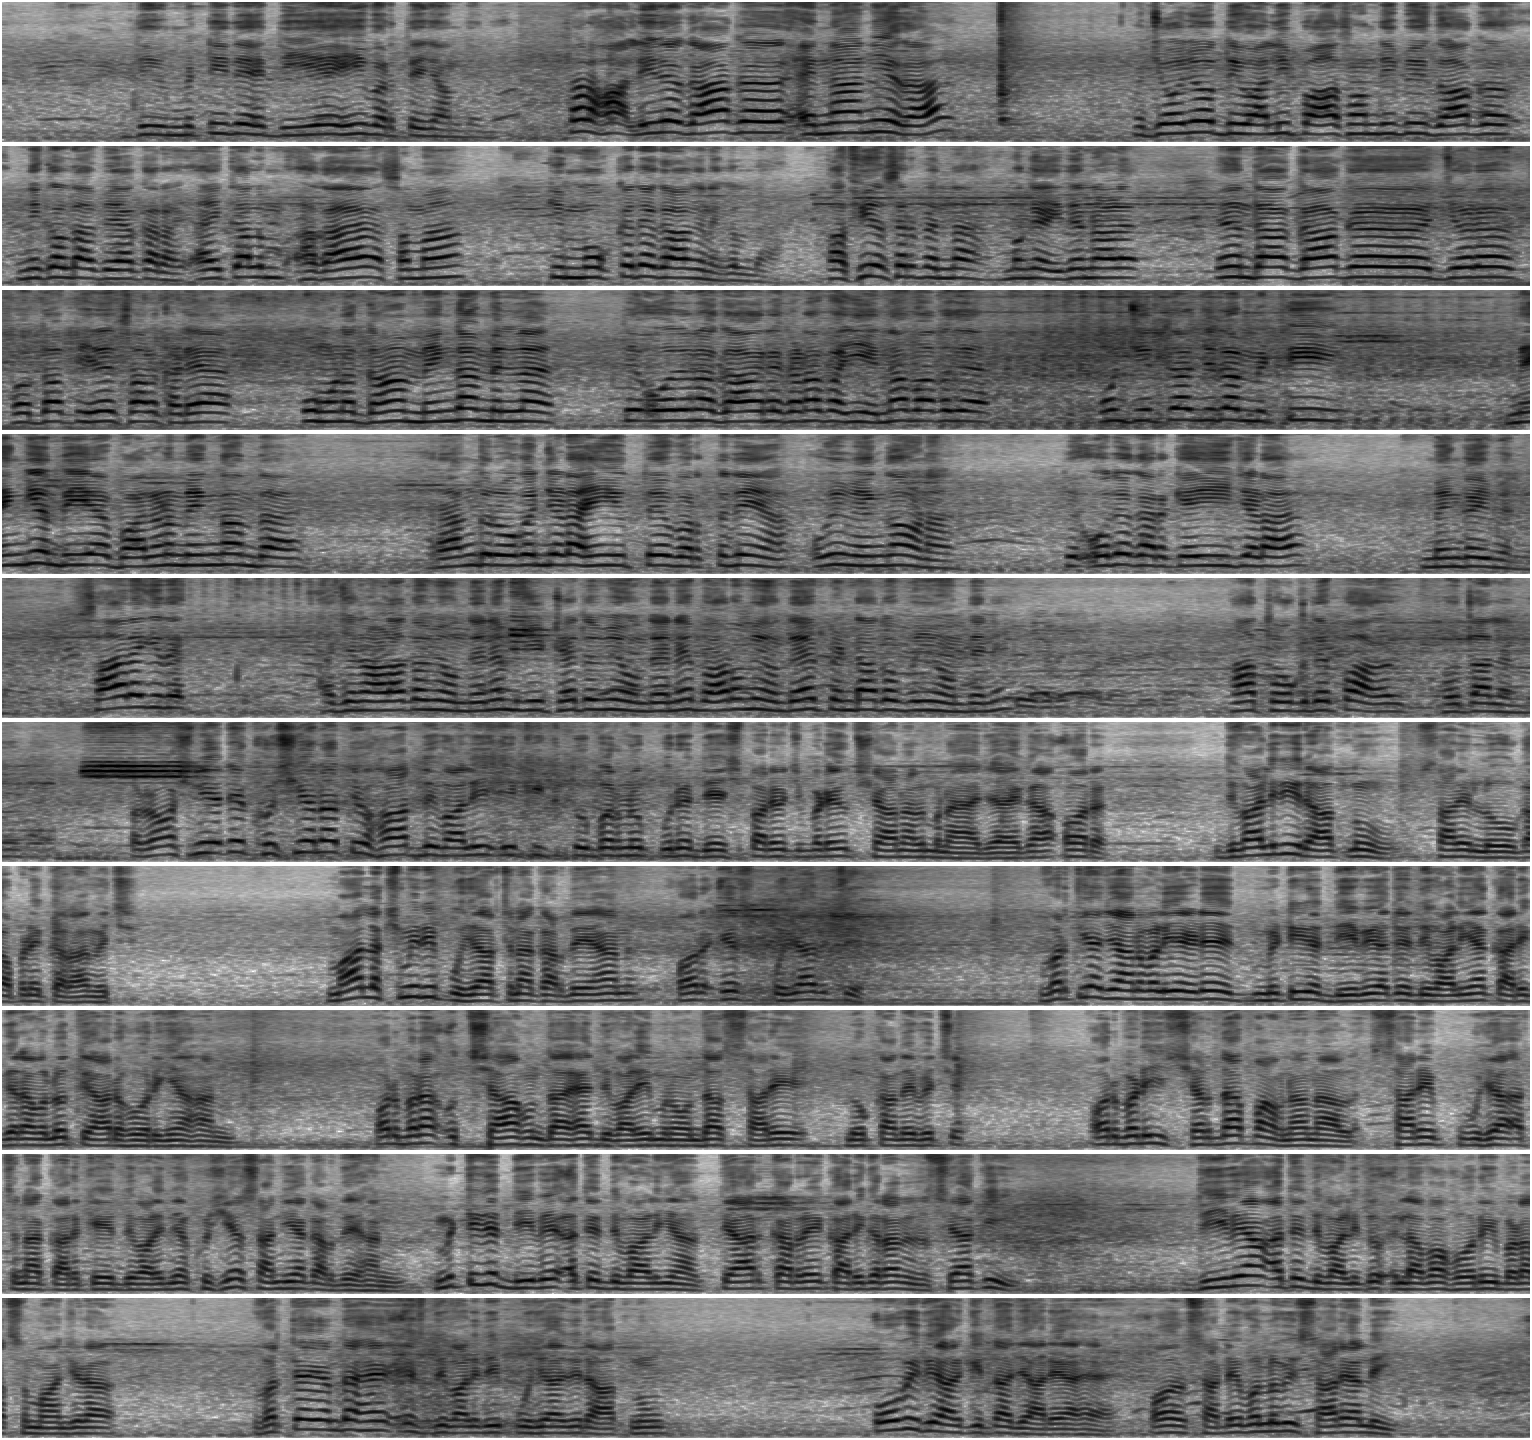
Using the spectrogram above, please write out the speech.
ਦੀ ਮਿੱਟੀ ਦੇ ਦੀਏ ਹੀ ਵਰਤੇ ਜਾਂਦੇ ਨੇ। ਸਰ, ਹਾਲੀ ਦੇ ਗਾਹਕ ਇੰਨਾ ਨਹੀਂ ਹੈਗਾ। ਜੋ ਜੋ ਦੀਵਾਲੀ ਪਾਸ ਹੁੰਦੀ ਵੀ ਗਾਹਕ ਨਿਕਲਦਾ ਪਿਆ ਘਰ ਅੱਜ ਕੱਲ ਹੈਗਾ ਸਮਾਂ ਕਿ ਮੌਕੇ ਤੇ ਗਾਹਕ ਨਿਕਲਦਾ। ਕਾਫੀ ਅਸਰ ਪੈਂਦਾ ਮਹਿੰਗਾਈ ਦੇ ਨਾਲ। ਇਹ ਹੁੰਦਾ ਗਾਹਕ ਜਿਹੜਾ ਸੌਦਾ ਪਿਛਲੇ ਸਾਲ ਖੜਿਆ, ਉਹ ਹੁਣ ਗਾਹ ਮਹਿੰਗਾ ਮਿਲਣਾ ਤੇ ਉਹਦੇ ਨਾਲ ਗਾਹਕ ਨੇ ਕਹਣਾ ਭਾਜੀ ਇੰਨਾ ਵੱਧ ਗਿਆ। ਹੁਣ ਜਿੱਦਾਂ ਜਿੱਦਾਂ ਮਿੱਟੀ ਮਹਿੰਗੀ ਹੁੰਦੀ ਹੈ, ਬਾਲਣ ਮਹਿੰਗਾ ਹੁੰਦਾ ਰੰਗ ਰੋਗਨ ਜਿਹੜਾ ਅਸੀਂ ਉੱਤੇ ਵਰਤਦੇ ਆ ਉਹ ਵੀ ਮਹਿੰਗਾ ਹੋਣਾ ਤੇ ਉਹਦੇ ਕਰਕੇ ਹੀ ਜਿਹੜਾ ਮਹਿੰਗਾ ਹੀ ਮਿਲਣਾ। ਸਾਰੇ ਕਿਤੇ ਅਜਨਾਲਾ ਤੋਂ ਵੀ ਆਉਂਦੇ ਨੇ, ਮਜੀਠੇ ਤੋਂ ਵੀ ਆਉਂਦੇ ਨੇ, ਬਾਹਰੋਂ ਵੀ ਆਉਂਦੇ ਨੇ, ਪਿੰਡਾਂ ਤੋਂ ਵੀ ਆਉਂਦੇ ਨੇ। ਹਾਂ, ਥੋਕ ਦੇ ਭਾਗ ਸੌਦਾ ਲੈਂਦੇ ਨੇ। ਰੋਸ਼ਨੀ ਅਤੇ ਖੁਸ਼ੀਆਂ ਦਾ ਤਿਉਹਾਰ ਦੀਵਾਲੀ 1 ਅਕਤੂਬਰ ਨੂੰ ਪੂਰੇ ਦੇਸ਼ ਭਰ ਵਿੱਚ ਬੜੇ ਉਤਸ਼ਾਹ ਨਾਲ ਮਨਾਇਆ ਜਾਏਗਾ ਔਰ ਦੀਵਾਲੀ ਦੀ ਰਾਤ ਨੂੰ ਸਾਰੇ ਲੋਕ ਆਪਣੇ ਘਰਾਂ ਵਿੱਚ ਮਾਂ ਲక్ష్ਮੀ ਦੀ ਪੂਜਾ ਅਰਚਨਾ ਕਰਦੇ ਹਨ ਔਰ ਇਸ ਪੂਜਾ ਵਿੱਚ ਵਰਤੀਆਂ ਜਾਣ ਵਾਲੀਆਂ ਜਿਹੜੇ ਮਿੱਟੀ ਦੇ ਦੀਵੇ ਅਤੇ ਦੀਵਾਲੀਆਂ ਕਾਰੀਗਰਾਂ ਵੱਲੋਂ ਤਿਆਰ ਹੋ ਰਹੀਆਂ ਹਨ। ਔਰ ਬੜਾ ਉਤਸ਼ਾਹ ਹੁੰਦਾ ਹੈ ਦੀਵਾਲੀ ਮਨਾਉਣ ਦਾ ਸਾਰੇ ਲੋਕਾਂ ਦੇ ਵਿੱਚ ਔਰ ਬੜੀ ਸ਼ਰਧਾ ਭਾਵਨਾ ਨਾਲ ਸਾਰੇ ਪੂਜਾ ਅਰਚਨਾ ਕਰਕੇ ਦੀਵਾਲੀ ਦੀਆਂ ਖੁਸ਼ੀਆਂ ਸਾਂਝੀਆਂ ਕਰਦੇ ਹਨ। ਮਿੱਟੀ ਦੇ ਦੀਵੇ ਅਤੇ ਦੀਵਾਲੀਆਂ ਤਿਆਰ ਕਰ ਰਹੇ ਕਾਰੀਗਰਾਂ ਨੇ ਦੱਸਿਆ ਕਿ ਦੀਵਿਆਂ ਅਤੇ ਦੀਵਾਲੀ ਤੋਂ ਇਲਾਵਾ ਹੋਰ ਵੀ ਬੜਾ ਸਮਾਨ ਜਿਹੜਾ ਵਰਤਿਆ ਜਾਂਦਾ ਹੈ ਇਸ ਦੀਵਾਲੀ ਦੀ ਪੂਜਾ ਦੀ ਰਾਤ ਨੂੰ, ਉਹ ਵੀ ਤਿਆਰ ਕੀਤਾ ਜਾ ਰਿਹਾ ਹੈ ਔਰ ਸਾਡੇ ਵੱਲੋਂ ਵੀ ਸਾਰਿਆਂ ਲਈ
